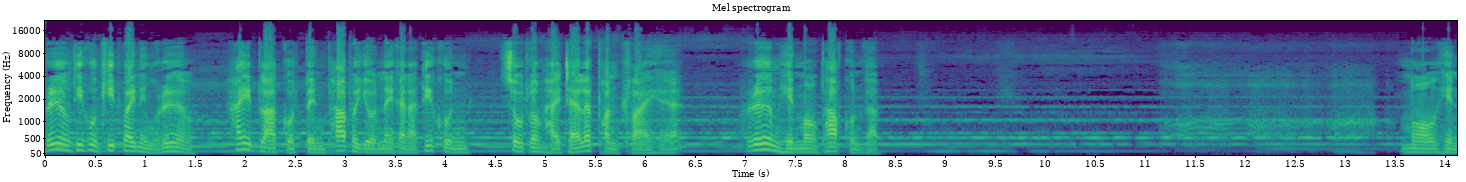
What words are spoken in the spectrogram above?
เรื่องที่คุณคิดไว้หนึ่งเรื่อง ให้ปรากฏเป็นภาพยนตร์ในขณะที่คุณสูดลมหายใจและผ่อนคลายฮะ เริ่มเห็นมองภาพคุณครับ มองเห็น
